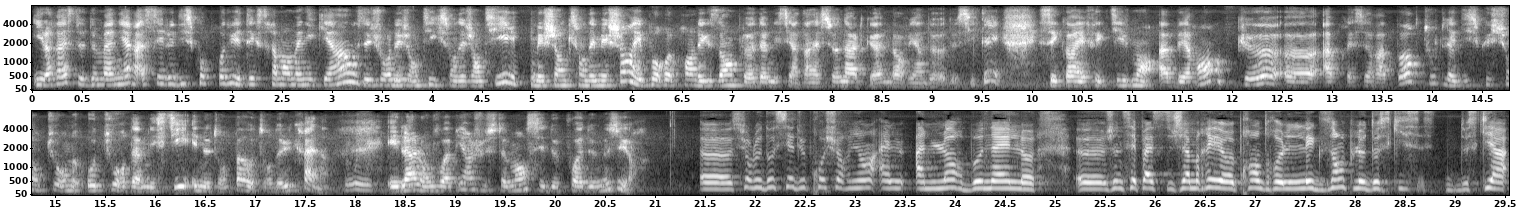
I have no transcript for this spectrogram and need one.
il reste de manière assez. Le discours produit est extrêmement manichéen. C'est toujours les gentils qui sont des gentils, les méchants qui sont des méchants. Et pour reprendre l'exemple d'Amnesty International que Anne vient de, citer, c'est quand même effectivement aberrant que euh, après ce rapport, toute la discussion tourne autour d'Amnesty et ne tourne pas autour de l'Ukraine. Et là, l'on voit bien justement ces deux poids deux mesures. Euh, sur le dossier du Proche-Orient, Anne-Laure Bonnel, euh, je ne sais pas, j'aimerais euh, prendre l'exemple de, ce qui, de ce qui a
